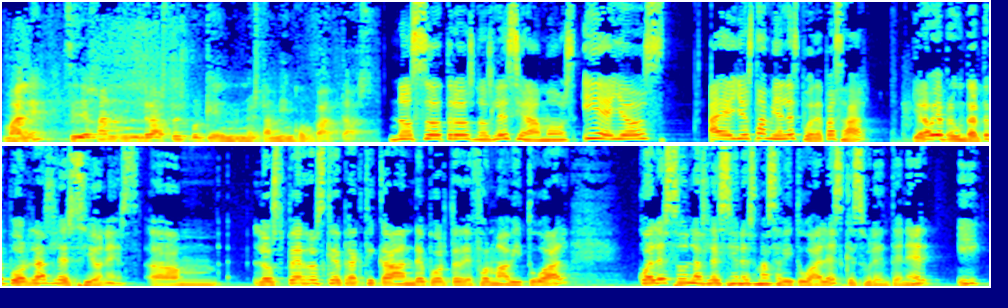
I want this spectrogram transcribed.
¿Vale? Si dejan rastro es porque no están bien compactas. Nosotros nos lesionamos y ellos, a ellos también les puede pasar. Y ahora voy a preguntarte por las lesiones. Am, los perros que practican deporte de forma habitual, ¿cuáles son las lesiones más habituales que suelen tener y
